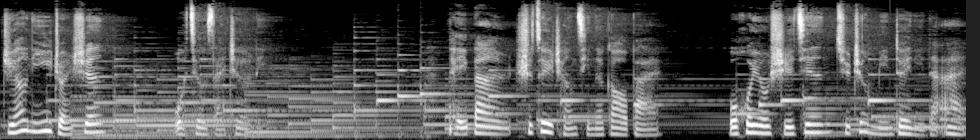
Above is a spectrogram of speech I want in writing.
只要你一转身，我就在这里。陪伴是最长情的告白，我会用时间去证明对你的爱。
